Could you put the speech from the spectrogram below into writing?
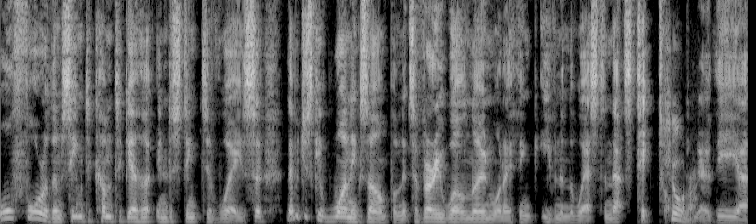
all four of them seem to come together in distinctive ways. So let me just give one example, and it's a very well-known one, I think, even in the West, and that's TikTok. Sure. You know, the uh,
